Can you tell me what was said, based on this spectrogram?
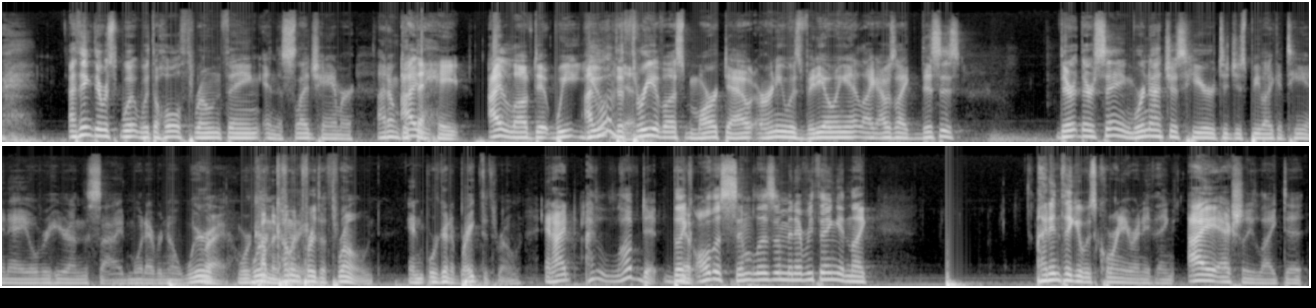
I think there was with, the whole throne thing and the sledgehammer. I don't get I- the hate. I loved it. We, I loved the it. three of us marked out. Ernie was videoing it. Like I was like, this is. They're they're saying we're not just here to just be like a TNA over here on the side and whatever. No, we're Right. we're, We're coming, coming for, for the throne and we're gonna break the throne. And I I loved it. Like Yep. all the symbolism and everything. And like, I didn't think it was corny or anything. I actually liked it.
